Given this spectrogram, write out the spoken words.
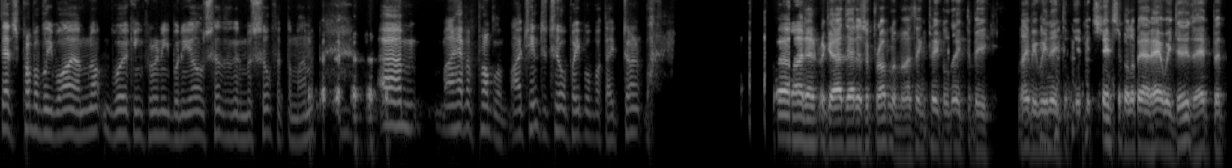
That's probably why I'm not working for anybody else other than myself at the moment. Um, I have a problem. I tend to tell people what they don't like. well, I don't regard that as a problem. I think people need to be maybe we need to be a bit sensible about how we do that, but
